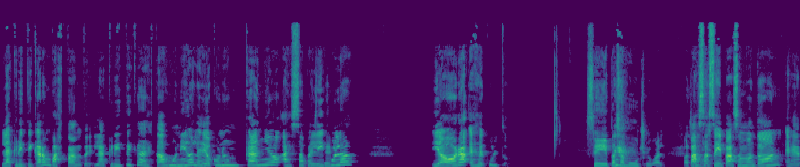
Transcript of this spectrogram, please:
la criticaron bastante. La crítica de Estados Unidos le dio con un caño a esa película y ahora es de culto. Sí, pasa mucho igual. Pasa, Pasa, mucho. sí, pasa un montón. Eh,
